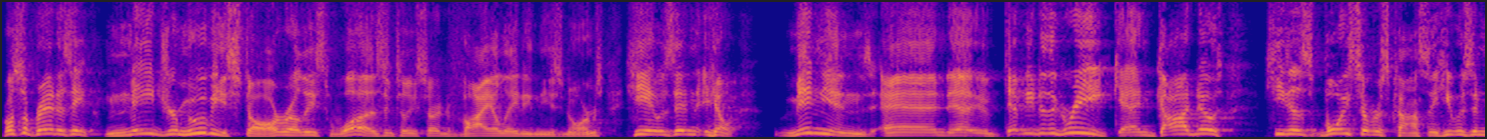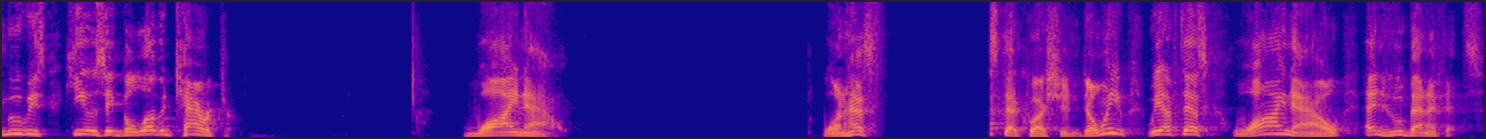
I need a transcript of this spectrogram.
Russell Brand is a major movie star, or at least was until he started violating these norms. He was in, you know, Minions and uh, Get Me to the Greek, and God knows he does voiceovers constantly. He was in movies. He was a beloved character. Why now? One has to ask that question, don't we? We have to ask why now and who benefits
